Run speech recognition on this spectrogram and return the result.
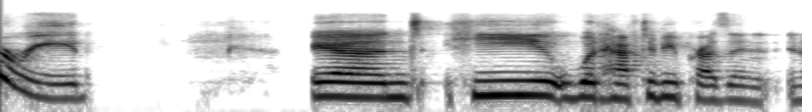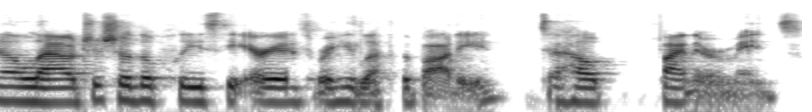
married. And he would have to be present and allowed to show the police the areas where he left the body to help find the remains.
